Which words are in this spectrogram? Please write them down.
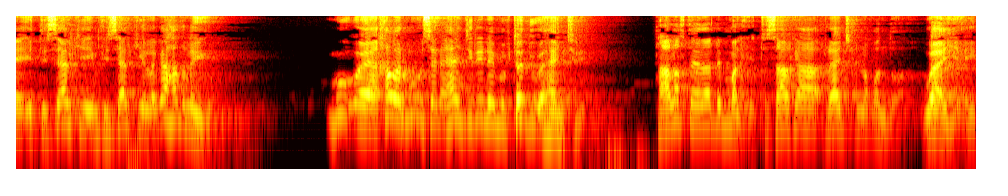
ee itisaalkii iyo infisaalkii laga hadlayo khabar ma uusan ahaan jirinee mubtadu ahaan jirin taa lafteeda dhib male itisaalka raajix noqon doona. Waa yahay.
